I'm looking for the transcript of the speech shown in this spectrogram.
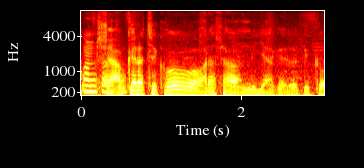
con sortu. aukeratzeko arazo handiak edukiko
